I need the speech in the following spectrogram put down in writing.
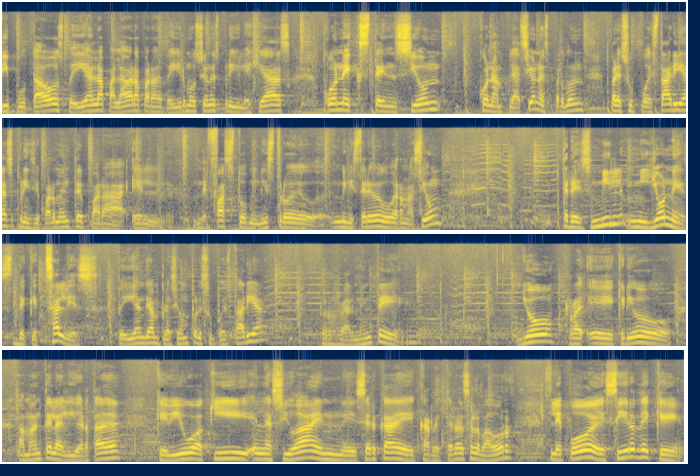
diputados pedían la palabra para pedir mociones privilegiadas con extensión, con ampliaciones, perdón, presupuestarias, principalmente para el nefasto ministro de, Ministerio de Gobernación. 3 mil millones de quetzales pedían de ampliación presupuestaria, pero realmente yo, eh, querido amante de la libertad, que vivo aquí en la ciudad, en, eh, cerca de Carretera de Salvador, le puedo decir de que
